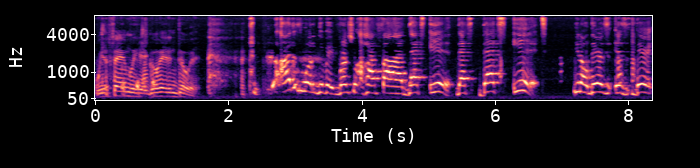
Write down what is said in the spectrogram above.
we a family here. Go ahead and do it. I just want to give a virtual high five. That's it. That's that's it you know, there's is there.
